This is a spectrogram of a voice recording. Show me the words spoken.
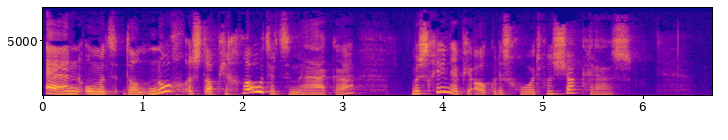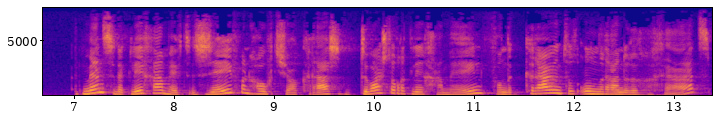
En om het dan nog een stapje groter te maken, misschien heb je ook wel eens gehoord van chakra's. Het menselijk lichaam heeft zeven hoofdchakra's dwars door het lichaam heen, van de kruin tot onderaan de ruggengraat.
